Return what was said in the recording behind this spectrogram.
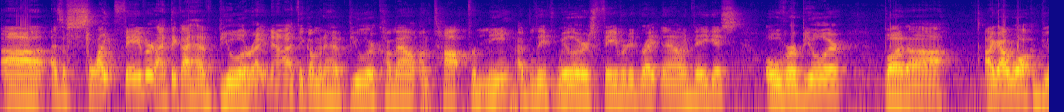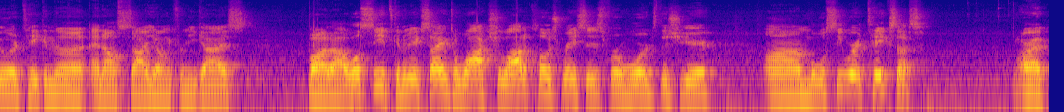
Uh, as a slight favorite, I think I have Buehler right now. I think I'm going to have Buehler come out on top for me. I believe Wheeler is favorited right now in Vegas over Buehler. but uh, I got Walker Buehler taking the NL Cy Young from you guys. But uh, we'll see. It's going to be exciting to watch. A lot of close races for awards this year. Um, we'll see where it takes us. All right,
